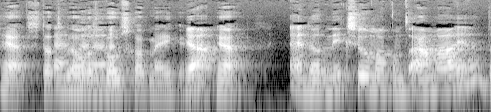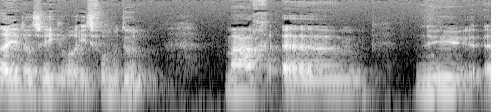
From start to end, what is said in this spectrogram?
ja, dus dat En, wel als eh, boodschap meegeven. ja. ja. En dat niks zomaar komt aanwaaien, dat je er zeker wel iets voor moet doen. Maar ehm, nu eh,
